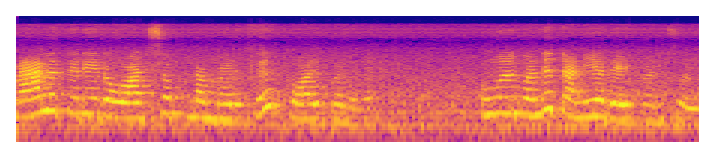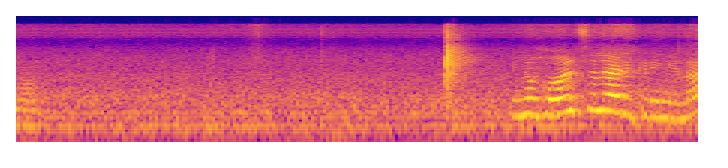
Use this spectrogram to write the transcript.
மேலே தெரியுற வாட்ஸ்அப் நம்பருக்கு கால் பண்ணுங்க. உங்களுக்கு வந்து தனியா ரேட் வந்து சொல்லுவாங்க. நீங்க ஹோல்சேலா எடுக்கிறீங்கன்னா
